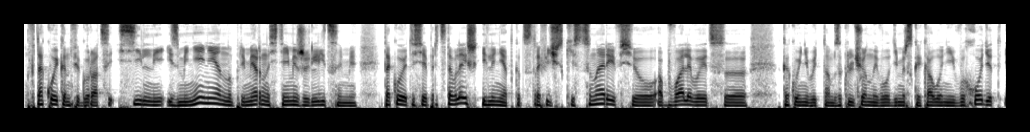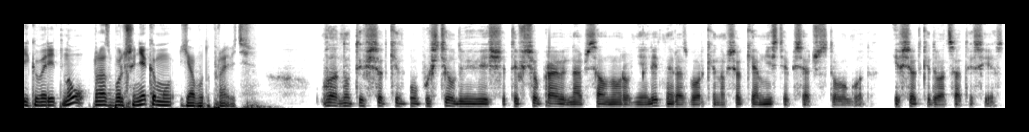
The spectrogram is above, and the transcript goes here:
в такой конфигурации сильные изменения, но примерно с теми же лицами. Такое ты себе представляешь или нет? Катастрофический сценарий, все обваливается, какой-нибудь там заключенный Владимирской колонии выходит и говорит, ну, раз больше некому, я буду править. Ладно, ты все-таки упустил две вещи. Ты все правильно описал на уровне элитной разборки, но все-таки амнистия 56 года. И все-таки 20-й съезд.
